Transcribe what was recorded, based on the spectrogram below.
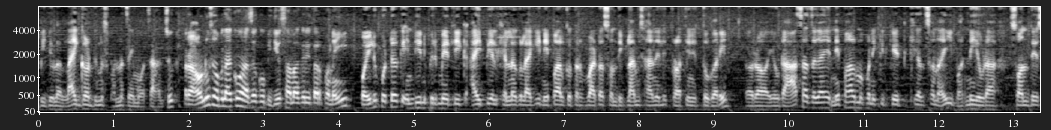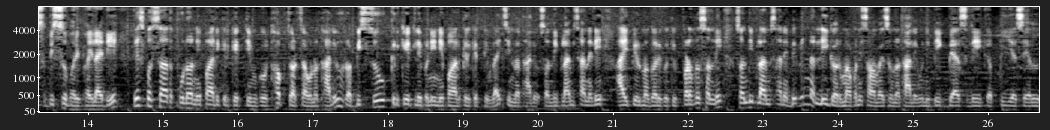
भिडियोलाई लाइक गरिदिनुहोस् भन्न चाहिँ म चाहन्छु। र आउनुहोस् अबलाको आजको भिडियो सामग्रीतर्फ नै पहिलोपटक इन्डियन प्रिमियर लिग आइपिएल खेल्नको लागि नेपालको तर्फबाट सन्दीप लामिछानेले प्रतिनिधित्व गरे र एउटा आशा जगाए नेपालमा पनि क्रिकेट खेल्छन् है भन्ने एउटा सन्देश विश्वभरि फैलाइदिए। त्यस पश्चात पुनः नेपाली क्रिकेट टिमको थप चर्चा हुन थाल्यो र विश्व क्रिकेटले पनि नेपाल क्रिकेट टिमलाई चिन्न थाल्यो। सन्दीप लामिछानेले आइपिएलमा गरेको त्यो प्रदर्शनले सन्दीप लामिछाने विभिन्न लिगहरूमा पनि समावेश हुन थाले। उनी big bash league PSL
